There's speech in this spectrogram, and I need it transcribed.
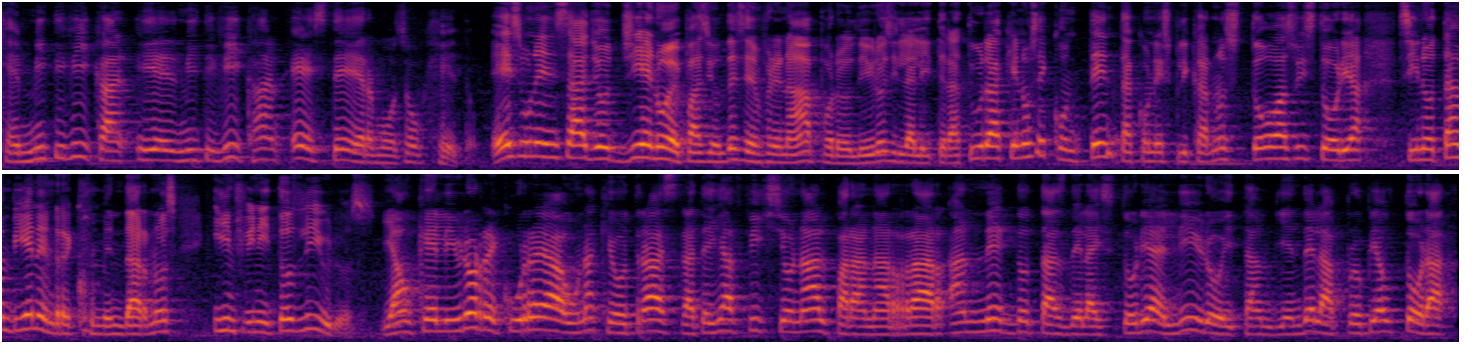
que mitifican y desmitifican este hermoso objeto. Es un ensayo lleno de pasión desenfrenada por los libros y la literatura que no se contenta con explicarnos toda su historia, sino también en recomendarnos infinitos libros. Y aunque el libro recurre a una que otra estrategia ficcional para narrar anécdotas de la historia del libro y también de la propia autora,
